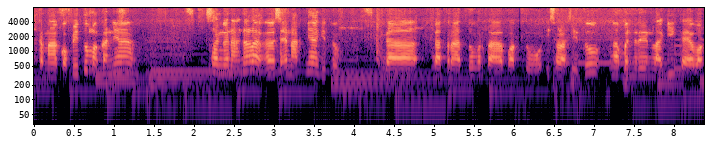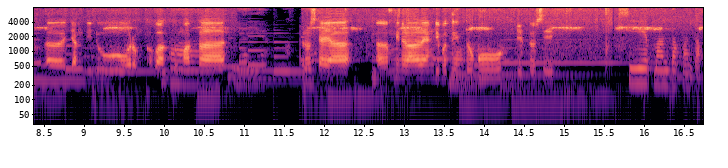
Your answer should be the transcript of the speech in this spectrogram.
kena covid itu makannya sanggenahna lah eh, seenaknya gitu. Nggak nggak teratur tahap waktu isolasi itu ngebenerin lagi kayak wak- eh, jam tidur waktu makan. Terus kayak eh, mineral yang dibutuhin tubuh gitu sih Sip mantap mantap.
